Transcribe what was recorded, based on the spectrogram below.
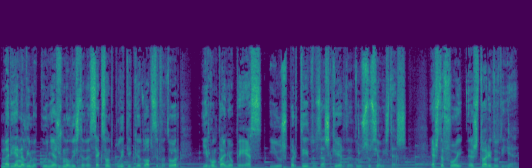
Mariana Lima Cunha é jornalista da secção de política do Observador e acompanha o PS e os partidos à esquerda dos socialistas. Esta foi a história do dia.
